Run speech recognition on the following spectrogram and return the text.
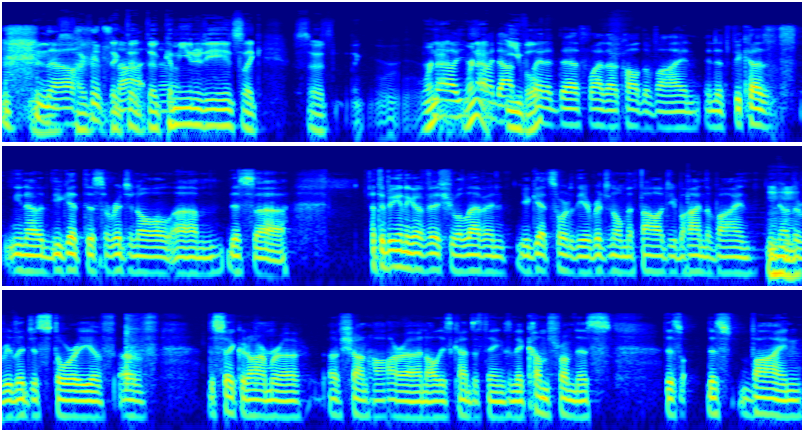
no, like it's the, not, the, the no. community. It's like so. It's like we're no, not. we're not out evil. Planet Death why they're called the Vine, and it's because you know you get this original um, this uh, at the beginning of issue eleven. You get sort of the original mythology behind the Vine. You mm-hmm. know the religious story of of the sacred armor of, of Shanhara and all these kinds of things, and it comes from this this this vine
